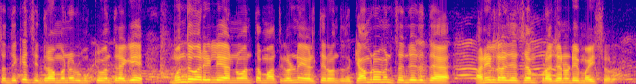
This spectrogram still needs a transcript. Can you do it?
ಸದ್ಯಕ್ಕೆ ಸಿದ್ದರಾಮಯ್ಯವರು ಮುಖ್ಯಮಂತ್ರಿಯಾಗಿ ಮುಂದುವರಿಲಿ ಅನ್ನುವಂಥ ಮಾತುಗಳನ್ನು ಹೇಳ್ತಿರುವಂಥದ್ದು. ಕ್ಯಾಮ್ರಾಮನ್ ಸಂಜೆ ಜೊತೆ ಅನಿಲ್ ರಾಜೇಶಂ ಪ್ರಜಾನುಡಿ ಮೈಸೂರು.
